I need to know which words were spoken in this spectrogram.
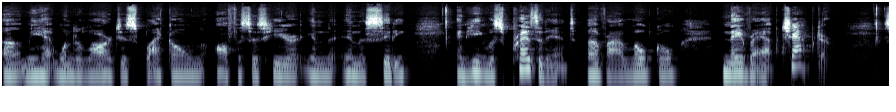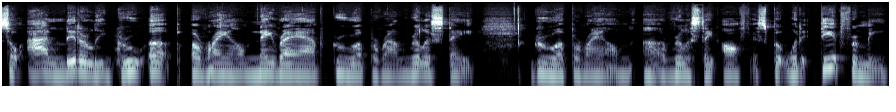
Um, he had one of the largest black-owned offices here in the, in the city, and he was president of our local NAREB chapter. So I literally grew up around NAREB, grew up around real estate, grew up around uh, real estate office. But what it did for me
